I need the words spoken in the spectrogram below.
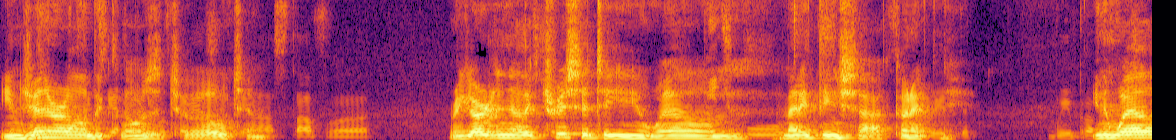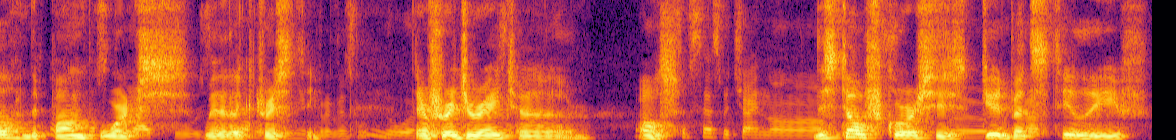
In general, the closer to autumn. Regarding electricity, well, um, many things are connected. In well, the pump works with electricity. The refrigerator also. The stove, of course, is good, but still, if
